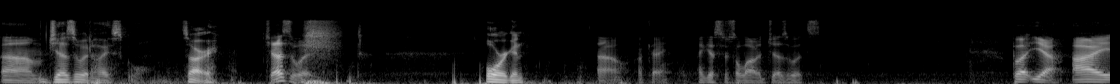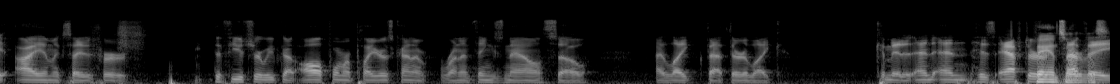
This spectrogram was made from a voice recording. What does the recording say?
Um, Jesuit High School. Sorry. Jesuit. Oregon. Oh, okay. I guess there's a lot of Jesuits. But yeah, I I am excited for the future. We've got all former players kind of running things now, so I like that they're like committed. And and his after Fan service.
